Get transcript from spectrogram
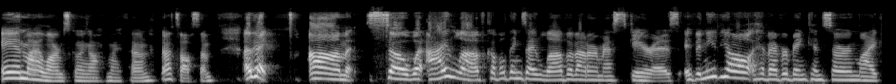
And my alarm's going off my phone. That's awesome. Okay. Um, so what I love, a couple things I love about our mascaras. If any of y'all have ever been concerned, like,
